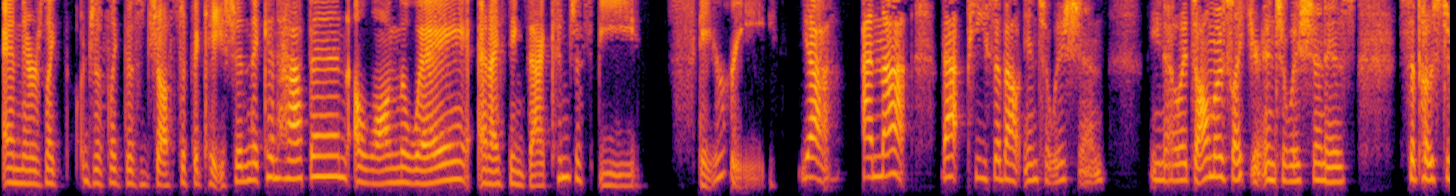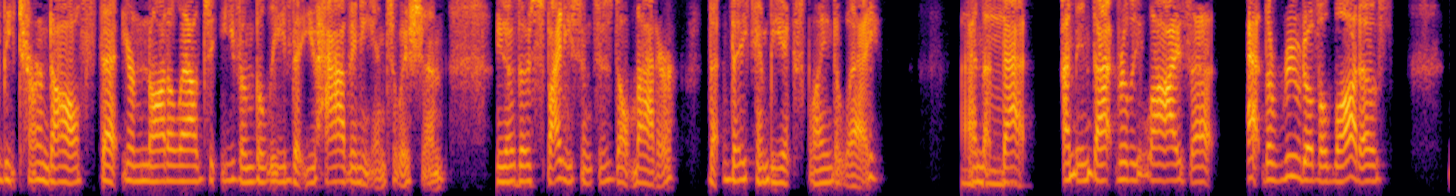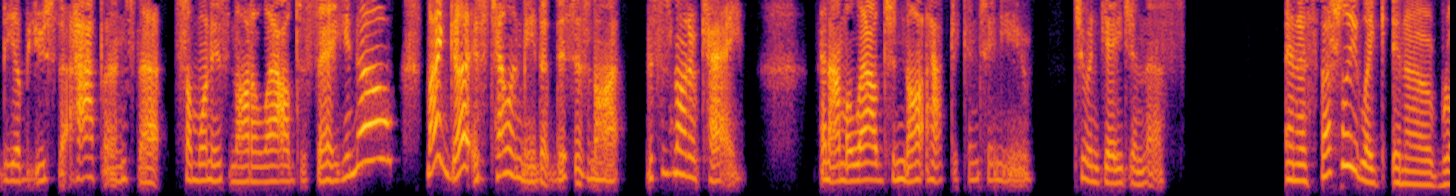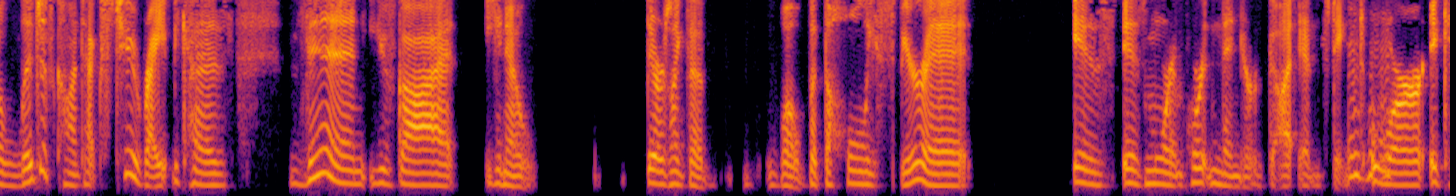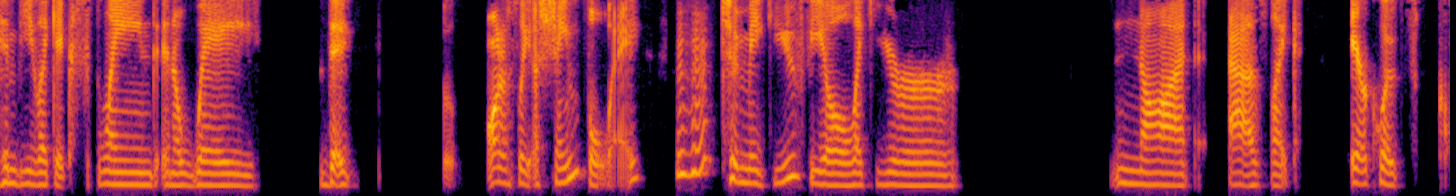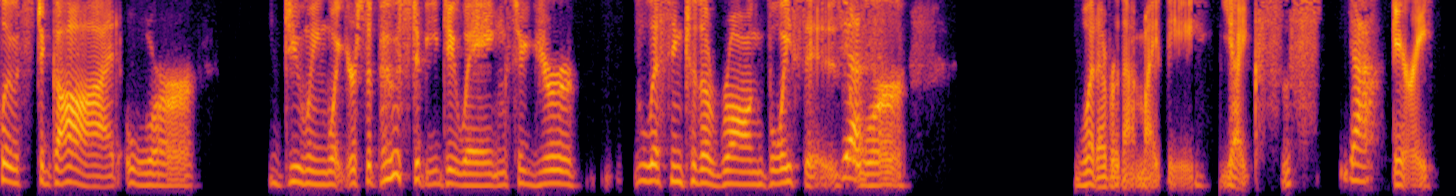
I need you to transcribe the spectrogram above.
and there's like just like this justification that can happen along the way. And I think that can just be scary. Yeah. And that, that piece about intuition, you know, it's almost like your intuition is supposed to be turned off, that you're not allowed to even believe that you have any intuition. You know, those spidey senses don't matter, that they can be explained away. And Mhm. that, I mean, that really lies at, at the root of a lot of the abuse that happens that someone is not allowed to say, you know, my gut is telling me that this is not, this is not okay. And I'm allowed to not have to continue to engage in this. And especially like in a religious context too, right? Because then you've got, you know, there's like the, well, but the Holy Spirit is, is more important than your gut instinct Mhm. or it can be like explained in a way that honestly a shameful way hmm to make you feel like you're not as like air quotes close to God or doing what you're supposed to be doing. So you're listening to the wrong voices Yes. or whatever that might be. Yikes. It's Yeah. Scary.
